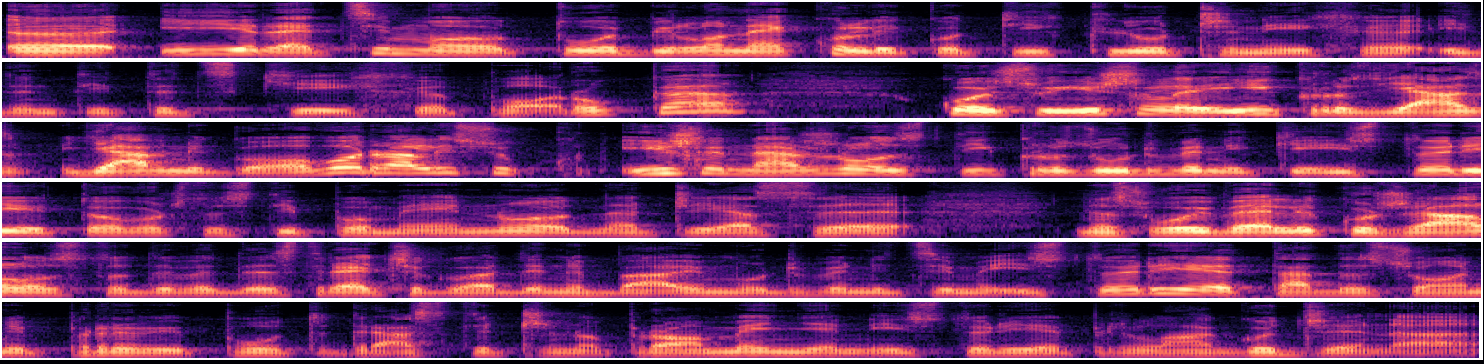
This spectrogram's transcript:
e, i recimo tu je bilo nekoliko tih ključnih identitetskih poruka koje su išle i kroz javni govor, ali su išle, nažalost, i kroz udbenike istorije i to ovo što si ti pomenuo. Znači, ja se na svoju veliku žalost od 93. godine bavim udbenicima istorije. Tada su oni prvi put drastično promenjeni, istorija je prilagođena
